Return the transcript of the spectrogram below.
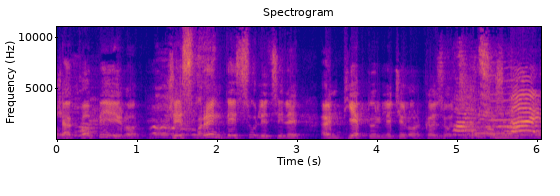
și a copiilor și sfrânte sulițile în piepturile celor căzuți. Stai!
